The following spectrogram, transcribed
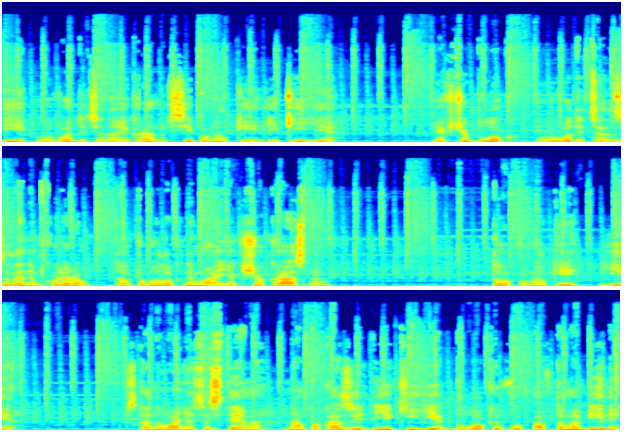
і виводяться на екран всі помилки, які є. Якщо блок виводиться зеленим кольором, то помилок немає. Якщо красним, то помилки є. Сканування системи нам показує, які є блоки в автомобілі.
